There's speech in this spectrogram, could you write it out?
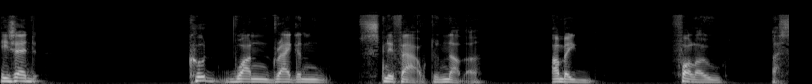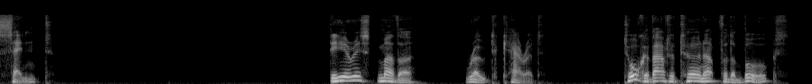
He said, Could one dragon sniff out another? I mean, follow a scent? Dearest Mother, wrote Carrot. Talk about a turn up for the books.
